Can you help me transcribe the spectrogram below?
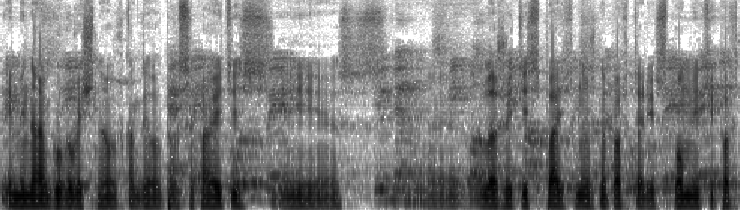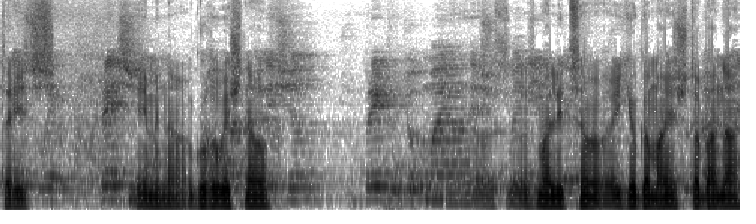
имена Гуру Вайшнавов, когда вы просыпаетесь и э, ложитесь спать, нужно повторить, вспомнить и повторить имена Гуру Вайшнавов, молиться Йога Майи, чтобы она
